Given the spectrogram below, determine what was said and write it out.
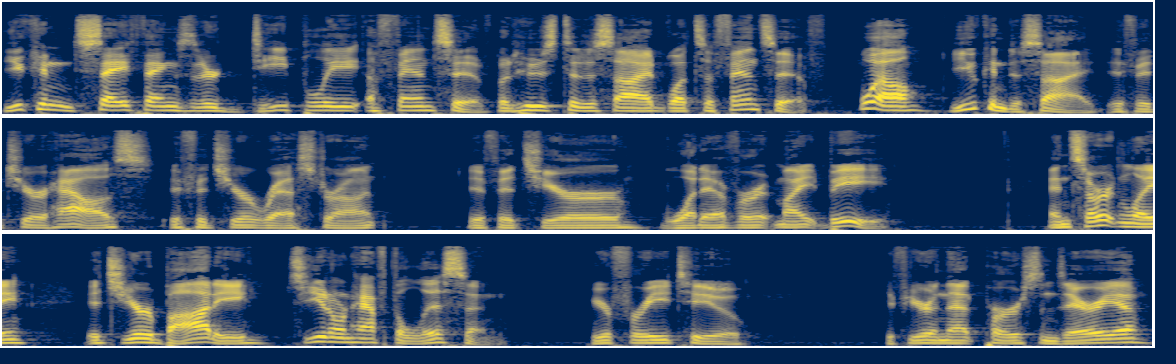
you can say things that are deeply offensive, but who's to decide what's offensive? Well, you can decide if it's your house, if it's your restaurant, if it's your whatever it might be. And certainly, it's your body, so you don't have to listen. You're free to, if you're in that person's area,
